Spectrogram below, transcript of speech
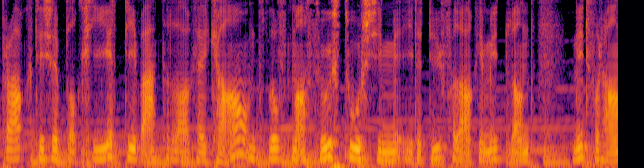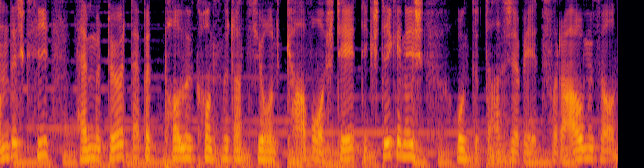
praktisch eine blockierte Wetterlage hatten und der Luftmasseaustausch in der Tiefenlage im Mittelland nicht vorhanden war, haben wir dort eben die Pollenkonzentration gehabt, die stetig gestiegen ist. Und das ist eben jetzt vor allem so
